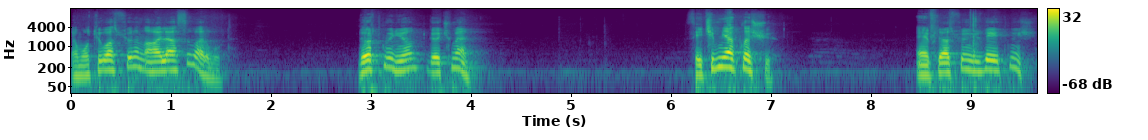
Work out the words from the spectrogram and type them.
Ya motivasyonun alası var burada. 4 milyon göçmen. Seçim yaklaşıyor. Enflasyon yüzde yetmiş.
